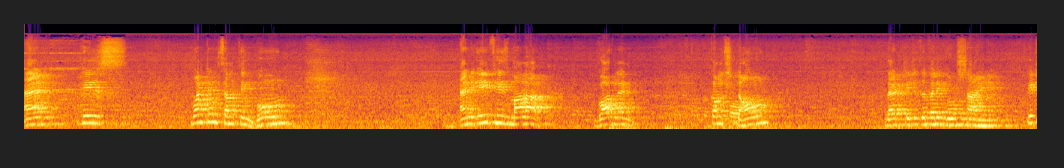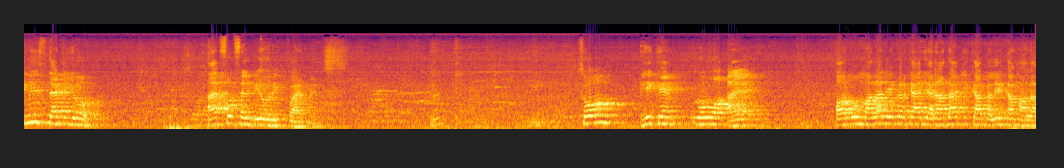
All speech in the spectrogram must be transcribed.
And he is wanting something bone and if his mala garland comes down that it is a very good sign it means that you have fulfilled your requirements सो ही केम वो आए और वो माला लेकर के आज राधा जी का गले का माला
